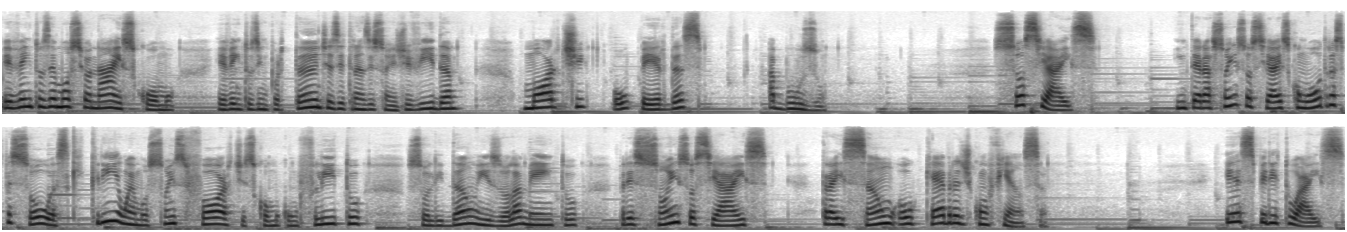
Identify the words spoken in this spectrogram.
eventos emocionais como eventos importantes e transições de vida, morte ou perdas, abuso. Sociais: interações sociais com outras pessoas que criam emoções fortes como conflito, solidão e isolamento, pressões sociais, traição ou quebra de confiança. Espirituais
